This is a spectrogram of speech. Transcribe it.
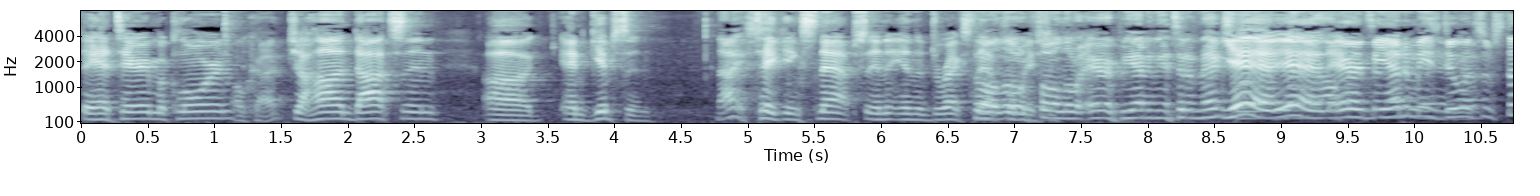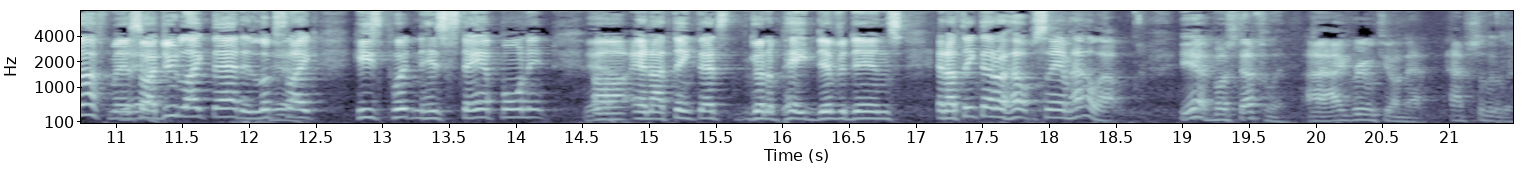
They had Terry McLaurin, Okay. Jahan Dotson, uh, and Gibson Nice. taking snaps in in the direct snap throw a little, formation. throw a little Eric Bieniemy into the mix. Yeah, Right? yeah. Eric Bieniemy's doing some stuff, man. So I do like that. It looks Yeah. like he's putting his stamp on it, Yeah. uh, and I think that's going to pay dividends. And I think that'll help Sam Howell out. Yeah, most definitely. I, I agree with you on that. Absolutely.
